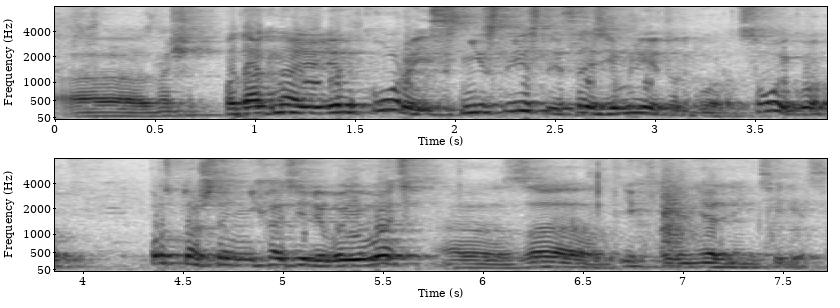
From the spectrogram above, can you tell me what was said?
а, значит, подогнали линкоры и снесли с лица земли этот город, свой город. Просто потому что они не хотели воевать а, за их колониальный интерес.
